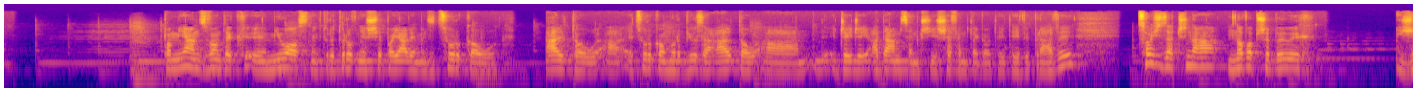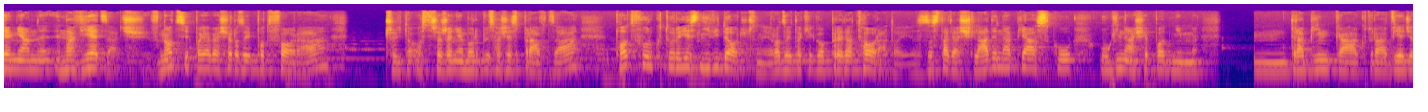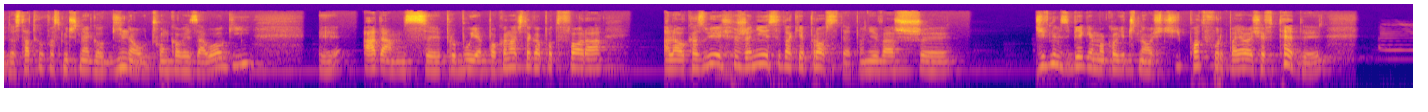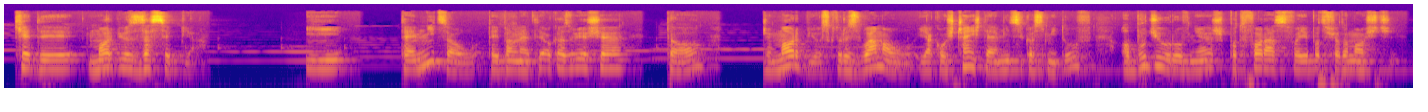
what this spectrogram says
pomijając wątek y, miłosny, który tu również się pojawia między córką Altą, a, córką Morbiusa Altą, a J.J. Adamsem, czyli szefem tego, tej, tej wyprawy, coś zaczyna nowo przybyłych ziemian nawiedzać. W nocy pojawia się rodzaj potwora, czyli to ostrzeżenie Morbiusa się sprawdza. Potwór, który jest niewidoczny, rodzaj takiego predatora to jest. Zostawia ślady na piasku, ugina się pod nim mm, drabinka, która wiedzie do statku kosmicznego, giną członkowie załogi. Y, Adams próbuje pokonać tego potwora, ale okazuje się, że nie jest to takie proste, ponieważ y, dziwnym zbiegiem okoliczności potwór pojawia się wtedy, kiedy Morbius zasypia. I tajemnicą tej planety okazuje się to, że Morbius, który złamał jakąś część tajemnicy kosmitów, obudził również potwora swojej podświadomości.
